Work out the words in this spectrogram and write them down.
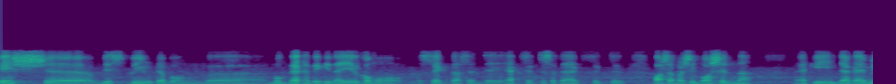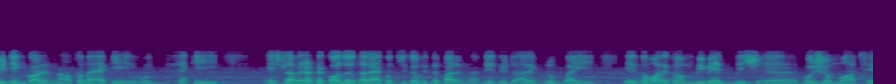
বেশ ডিসপিউট এবং মুখ দেখাতে কি নাই এরকমও সেক্ট আছেন যে এক সেক্টের সাথে এক সেক্টের পাশাপাশি বসেন না, একই জায়গায় মিটিং করেন না অথবা একই একই ইসলামের একটা কজেও তারা একত্রিত হতে পারেন না, যেহেতু এটা আরেক গ্রুপ বা এরকম অনেক রকম বিভেদ বৈষম্য আছে।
